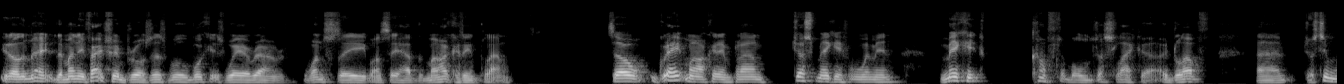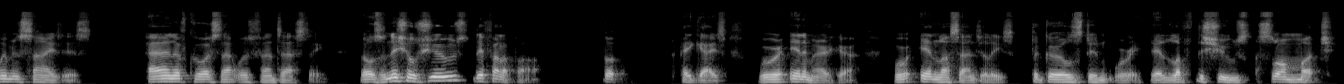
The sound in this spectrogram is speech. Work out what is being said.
you know, the, the manufacturing process will work its way around once they once they have the marketing plan. So great marketing plan. Just make it for women. Make it comfortable, just like a, a glove, uh, just in women's sizes. And of course, that was fantastic. Those initial shoes, they fell apart. But hey, guys, we were in America. We were in Los Angeles. The girls didn't worry. They loved the shoes so much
